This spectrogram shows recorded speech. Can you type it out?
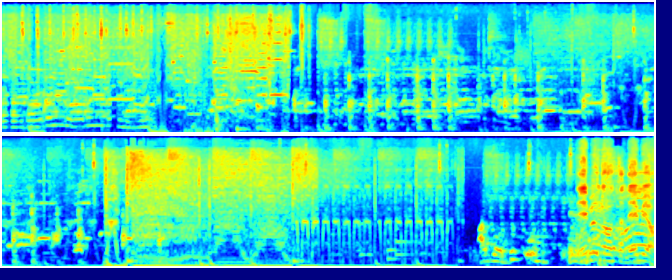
네 명 나왔다 네 명.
